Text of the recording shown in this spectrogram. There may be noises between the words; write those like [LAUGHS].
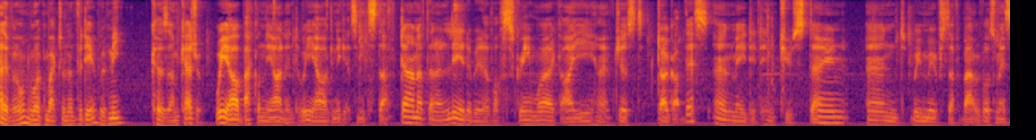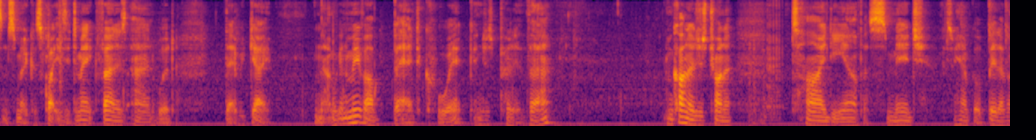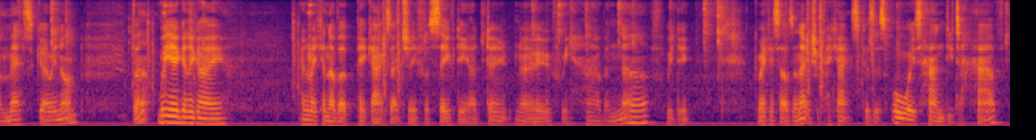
Hello everyone, welcome back to another video with me, cause I'm casual. We are back on the island. We are going to get some stuff done. I've done a little bit of off-screen work, i.e. I've just dug up this and made it into stone, and we moved stuff about. We've also made some smokers, quite easy to make, furnace and wood. There we go. Now we're going to move our bed quick and just put it there. I'm kind of just trying to tidy up a smidge, because we have got a bit of a mess going on. But we are going to go... I'm going to make another pickaxe actually for safety. I don't know if we have enough. We do. Make ourselves an extra pickaxe because it's always handy to have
